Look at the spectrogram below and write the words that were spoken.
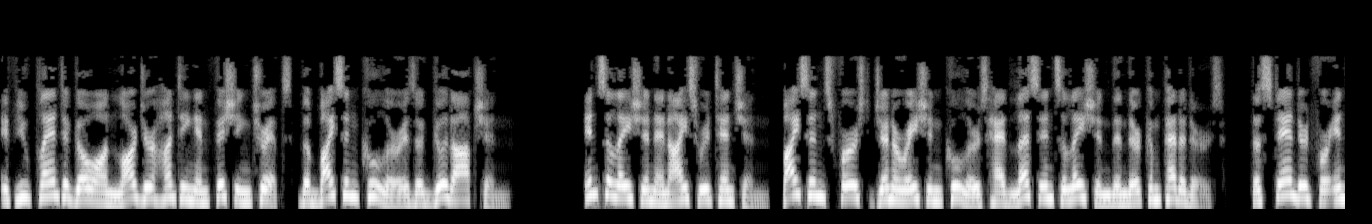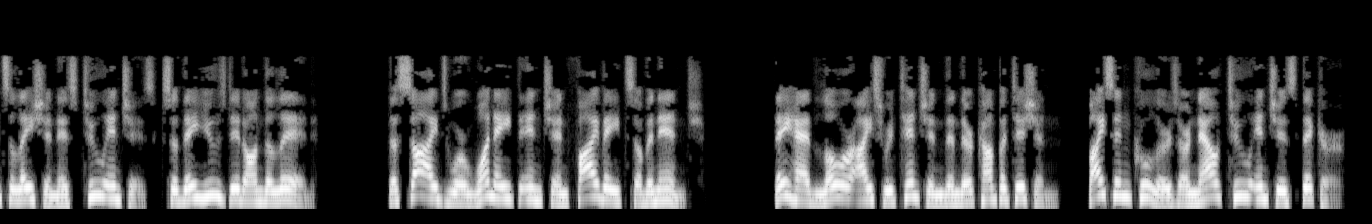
If you plan to go on larger hunting and fishing trips, the Bison cooler is a good option. Insulation and ice retention. Bison's first generation coolers had less insulation than their competitors. The standard for insulation is 2 inches, so they used it on the lid. The sides were 1 8 inch and 5 eighths of an inch. They had lower ice retention than their competition. Bison coolers are now 2 inches thicker.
